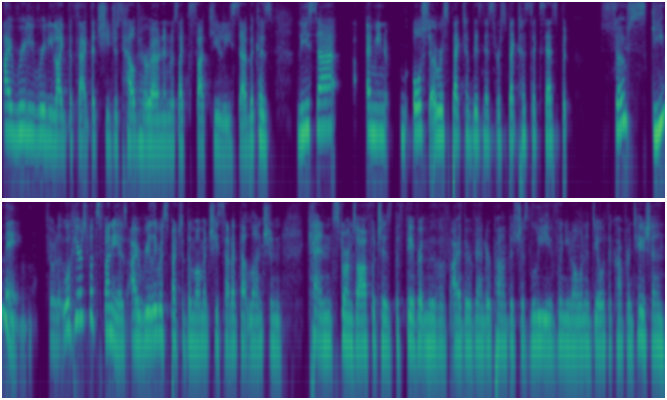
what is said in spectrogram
I really, really like the fact that she just held her own and was like, fuck you, Lisa. Because Lisa, I mean, also respect her business, respect her success, but so scheming. Totally. Well, here's what's funny is I really respected the moment she sat at that lunch and Ken storms off, which is the favorite move of either Vanderpump is just leave when you don't want to deal with a confrontation.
